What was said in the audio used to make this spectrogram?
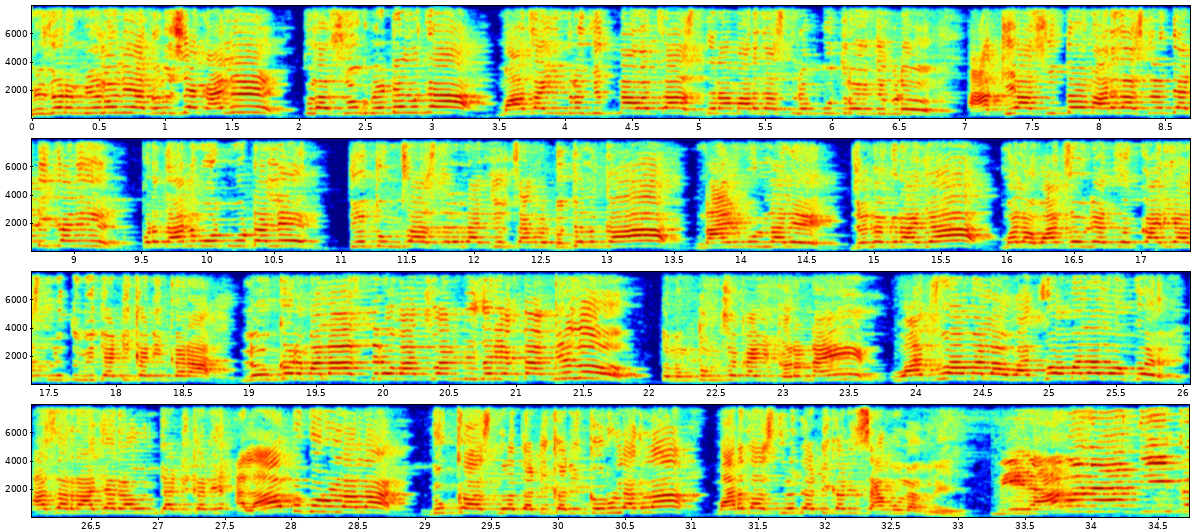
मी जर मेलो नाही या धनुष्याखाली तुला सुख भेटेल का? माझा इंद्रजित नावाचा असताना महाराज असताना पुत्र आहे तिकडं. आखिया सुद्धा महाराज असताना त्या ठिकाणी. प्रधान मोठमोठाले ते तुमचं असणारं राज्य चांगलं ठुतेल का? नाही मुलाले. जनक राजा मला वाचवण्याचं कार्य असतं तुम्ही त्या ठिकाणी करा. लवकर मला असतं वाचवा मी जर एकदा मेलो तर मग तुमचं काही खरं नाही. वाचवा मला वाचवा मला लवकर. असा राजा राहून त्या ठिकाणी आलाप करू लागला. दुःख असणं त्या ठिकाणी करू लागला. महाराज असणं त्या ठिकाणी सांगू लागले. मी रावणाची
